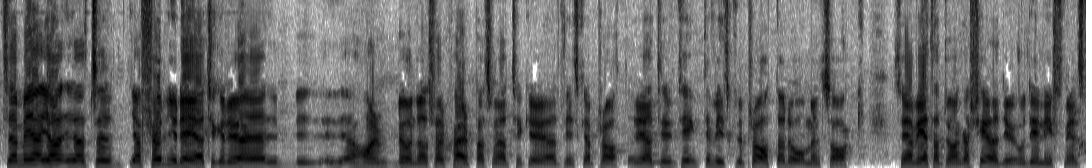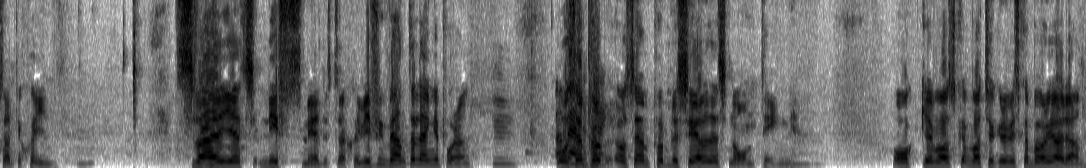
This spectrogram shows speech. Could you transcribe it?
så, men jag, jag, jag följer dig. Jag tycker du jag har en beundransvärd skärpa som jag tycker att vi ska prata... Jag tänkte vi skulle prata då om en sak som jag vet att du är engagerad i och det är livsmedelsstrategin. Sveriges livsmedelsstrategi. Vi fick vänta länge på den. Ja, Och sen, pub- och sen publicerades någonting. Och eh, vad, ska, vad tycker du vi ska börja i den?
